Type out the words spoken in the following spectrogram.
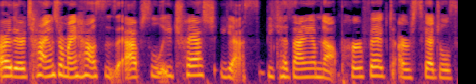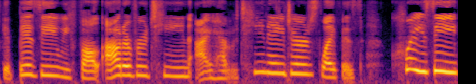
Are there times where my house is absolutely trash? Yes, because I am not perfect. Our schedules get busy. We fall out of routine. I have teenagers. Life is crazy.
